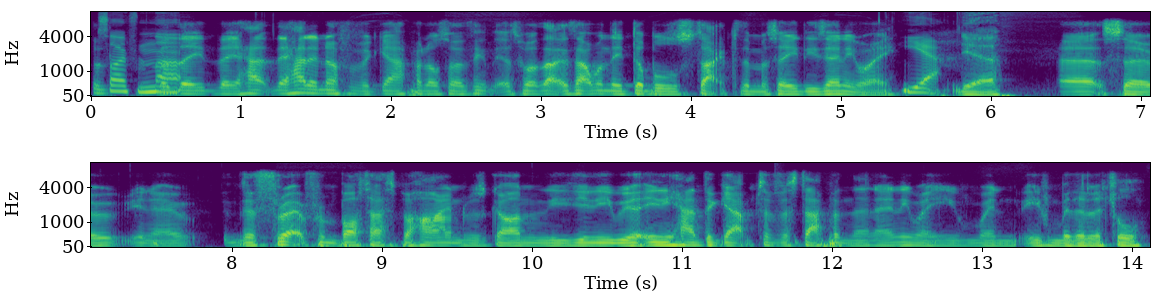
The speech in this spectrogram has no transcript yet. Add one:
aside from But that, they, they had they had enough of a gap, and also I think that's what that is that when they double stacked the Mercedes anyway. yeah, yeah. Uh, so you know the threat from Bottas behind was gone, and he, he, he had the gap to Verstappen then anyway, even when even with a little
